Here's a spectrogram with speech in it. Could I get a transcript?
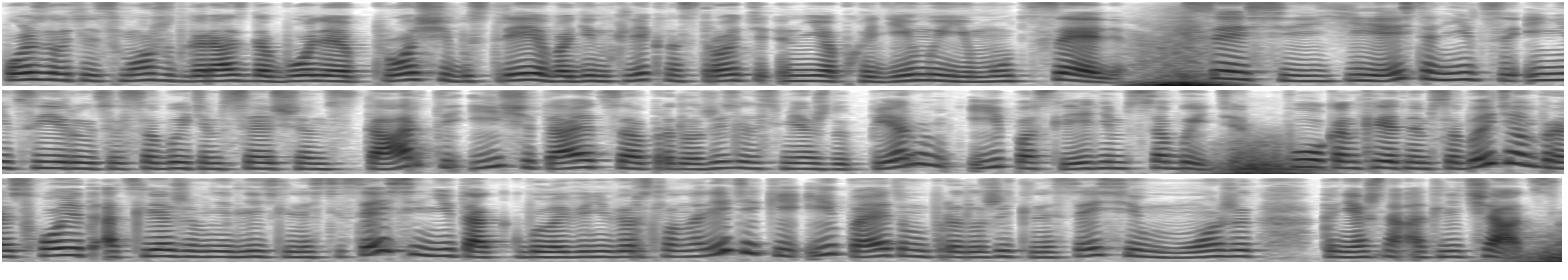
пользователь сможет гораздо более проще и быстрее в один клик настроить необходимые ему цели. Сессии есть, они инициируются событием Session Start и считается продолжительность между первым и последним событием. По конкретным событиям происходит отслеживание длительности сессии, не так, как было в Universal аналитике, и поэтому продолжительность сессии может, конечно, отличаться.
